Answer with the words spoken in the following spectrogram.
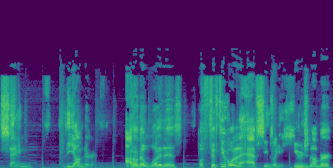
saying the under. I don't know what it is, but 51 and a half seems like a huge number.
